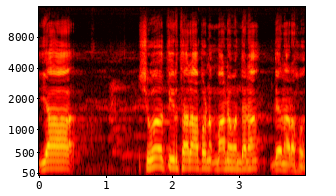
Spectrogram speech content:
या शिवतीर्थाला आपण मानवंदना देणार आहोत.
